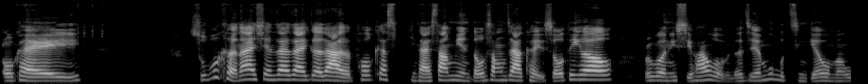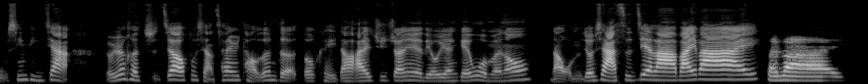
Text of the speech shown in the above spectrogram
OK，俗不可耐，现在在各大的 Podcast 平台上面都上架可以收听哦。如果你喜欢我们的节目，请给我们五星评价。有任何指教或想参与讨论的，都可以到 IG 专业留言给我们哦。那我们就下次见啦，拜拜，拜拜。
